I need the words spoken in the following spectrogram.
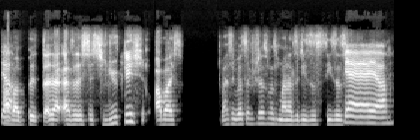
Ja. Aber, be- also ich, ich lüge nicht, aber ich weiß nicht, was ich, was ich meine, also dieses, dieses, Ja, ja, ja.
